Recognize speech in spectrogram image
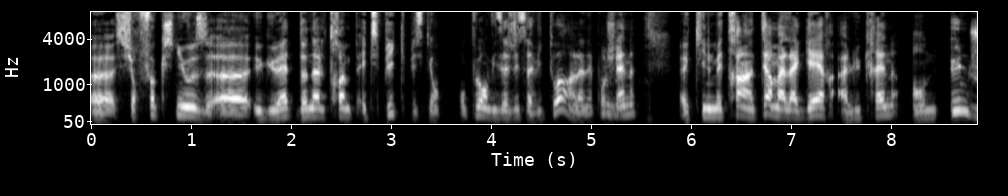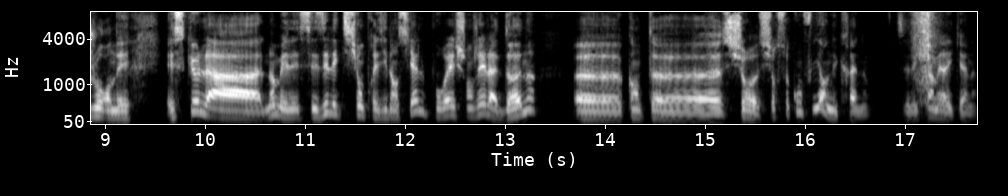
Euh, sur Fox News, euh, Huguette, Donald Trump explique, puisqu'on peut envisager sa victoire hein, l'année prochaine, qu'il mettra un terme à la guerre à l'Ukraine en une journée. Est-ce que la... non, mais ces élections présidentielles pourraient changer la donne quand, sur, sur ce conflit en Ukraine, ces élections américaines?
